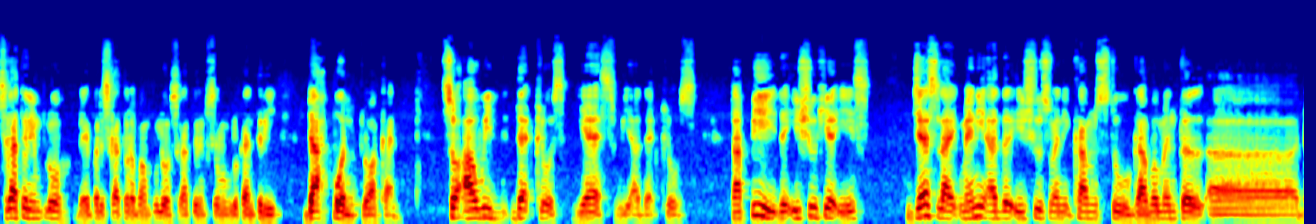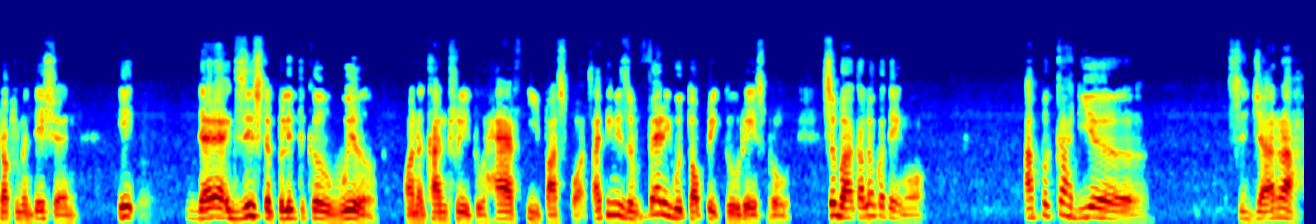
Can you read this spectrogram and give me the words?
150 daripada 180 190 country dah pun keluarkan. So are we that close? Yes, we are that close. Tapi the issue here is just like many other issues when it comes to governmental uh, documentation, it there exists a political will on a country to have e-passports. I think it's a very good topic to raise, bro. Sebab kalau kau tengok, apakah dia sejarah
